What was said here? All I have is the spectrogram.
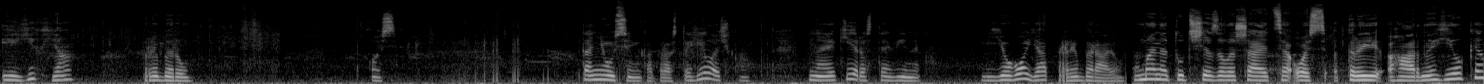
І їх я приберу. Ось. Танюсінька просто гілочка, на якій росте віник. Його я прибираю. У мене тут ще залишається ось три гарні гілки.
